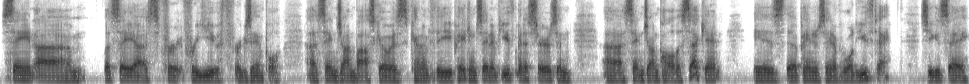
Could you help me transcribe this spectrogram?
saint um, let's say uh, for for youth, for example, uh, Saint John Bosco is kind of the patron saint of youth ministers, and uh, Saint John Paul II is the patron saint of World Youth Day. So you could say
